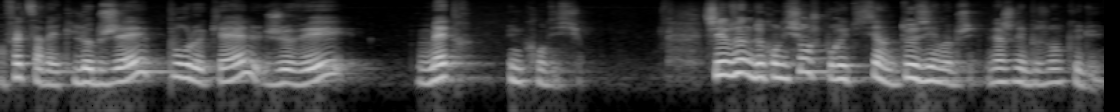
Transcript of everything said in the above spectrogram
en fait ça va être l'objet pour lequel je vais mettre une condition. Si j'ai besoin de conditions je pourrais utiliser un deuxième objet, là je n'ai besoin que d'une.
